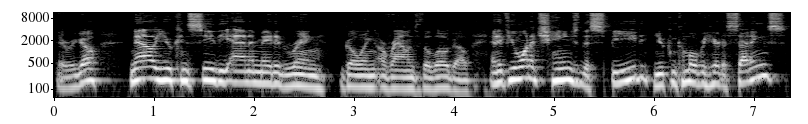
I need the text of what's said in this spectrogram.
There we go. Now you can see the animated ring going around the logo. And if you want to change the speed, you can come over here to settings.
